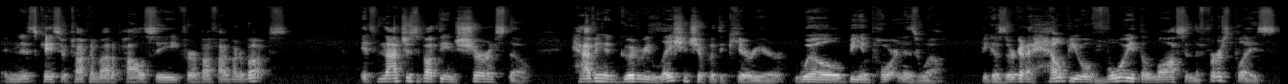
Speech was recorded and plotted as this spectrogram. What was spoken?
In this case, they're talking about a policy for about 500 bucks. It's not just about the insurance though having a good relationship with the carrier will be important as well because they're going to help you avoid the loss in the first place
